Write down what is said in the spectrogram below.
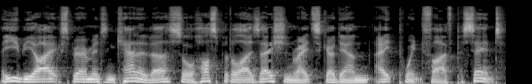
A UBI experiment in Canada saw hospitalisation rates go down 8.5%.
